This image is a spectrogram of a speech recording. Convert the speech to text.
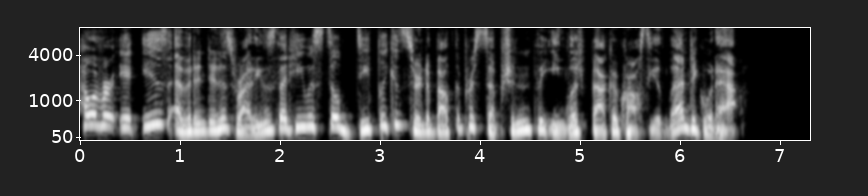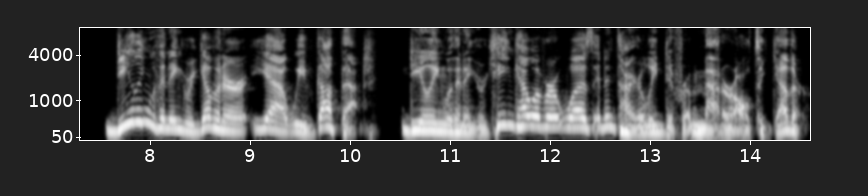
However, it is evident in his writings that he was still deeply concerned about the perception the English back across the Atlantic would have. Dealing with an angry governor, yeah, we've got that. Dealing with an angry king, however, was an entirely different matter altogether.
